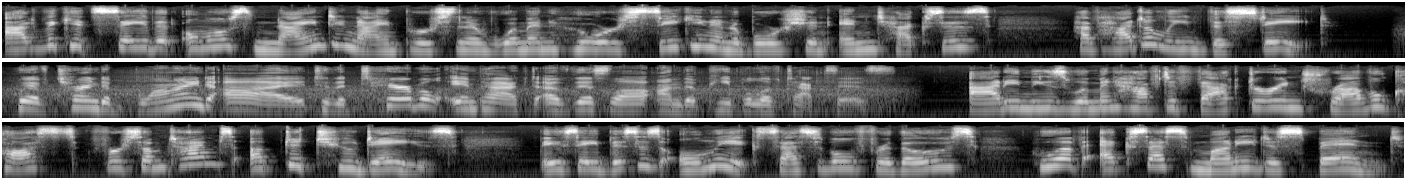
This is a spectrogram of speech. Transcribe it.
Advocates say that almost 99% of women who are seeking an abortion in Texas have had to leave the state. We have turned a blind eye to the terrible impact of this law on the people of Texas. Adding these women have to factor in travel costs for sometimes up to two days. They say this is only accessible for those who have excess money to spend,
